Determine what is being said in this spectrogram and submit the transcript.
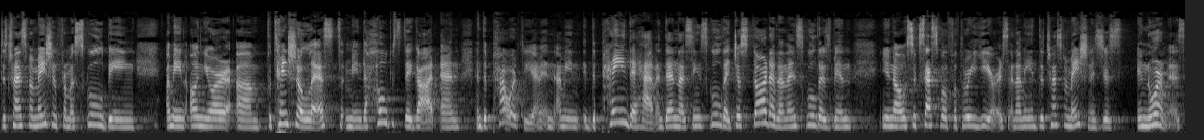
the transformation from a school being, I mean, on your um, potential list. I mean, the hopes they got and and the poverty. I mean, I mean the pain they have. And then I've seen school that just started, and then school that's been you know, successful for three years. And I mean, the transformation is just enormous.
